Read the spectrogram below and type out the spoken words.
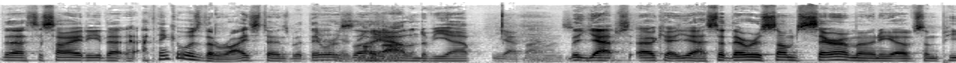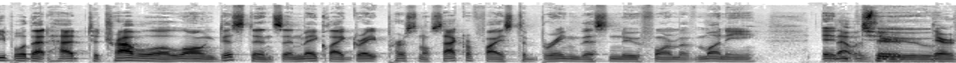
the society that I think it was the Rai Stones, but there was the like the island of Yap. Yeah, violence. the Yaps. Okay, yeah. So there was some ceremony of some people that had to travel a long distance and make like great personal sacrifice to bring this new form of money into that was their, their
